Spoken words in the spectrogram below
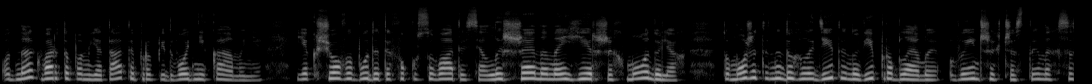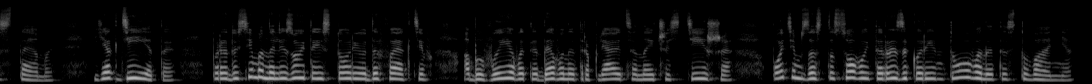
Однак варто пам'ятати про підводні камені. Якщо ви будете фокусуватися лише на найгірших модулях, то можете не догледіти нові проблеми в інших частинах системи. Як діяти? Передусім аналізуйте історію дефектів, аби виявити, де вони трапляються найчастіше. Потім застосовуйте ризикорієнтоване тестування,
